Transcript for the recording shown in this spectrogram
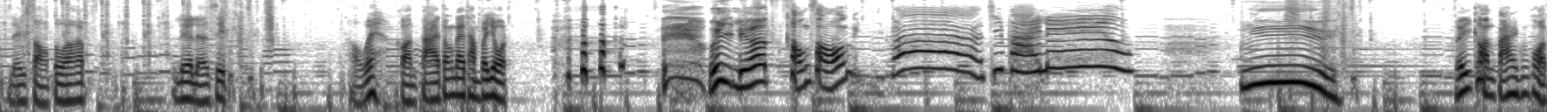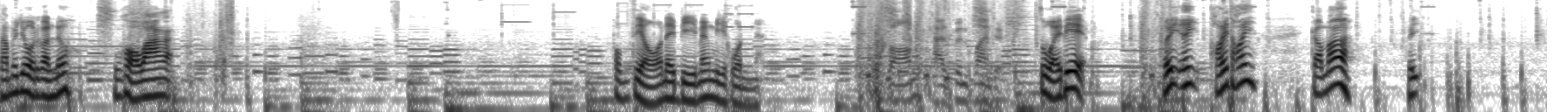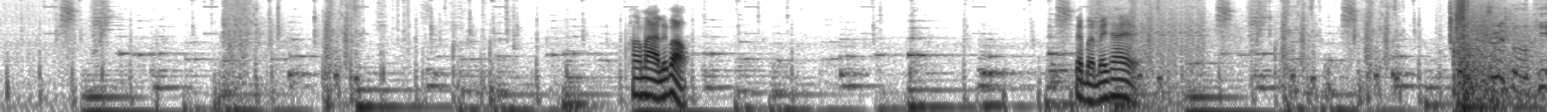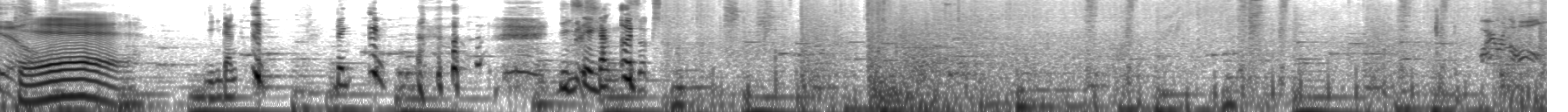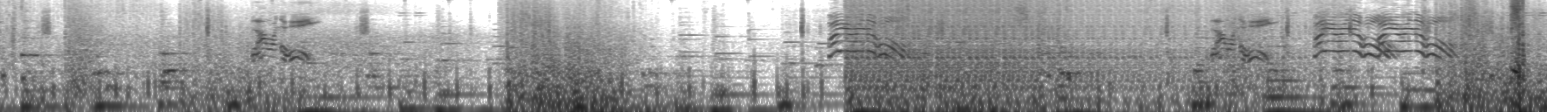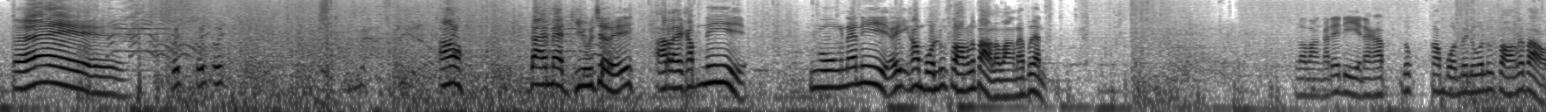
เหลืออีกสองตัวครับเลือดเหลือสิบเอาเว้ย ก่อนตายต้องได้ทำประโยชน์ เฮ้ย เหลือสองสอง ชิบหายแล้วงือเฮ้ย ก่อนตายกูขอทำประโยชน์ก่อนเร็ว กูขอวางอะผมเสียวในบีแม่งมีคนนะ Bomb has been planted. สวยพี่ เฮ้ยเฮ้ยถอยถอยกลับมา เฮ้ย ข้างหน้าหรือเปล่า แต่เหมือนไม่ใช่ Triple โอเค kill. ยิงดังอึดดังอึดยิงเสียงดังอึด เฮ้ยเฮ้ยเฮ้ยเฮ้ยเอาได้แมทคิวเฉย อะไรครับนี่ งงนะนี่ เอ้ยข้างบนลูกซองหรือเปล่าระวังนะเพื่อน ระวังกันได้ดีนะครับ ลูกข้างบนไม่รู้ว่าลูกซองหรือเปล่า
